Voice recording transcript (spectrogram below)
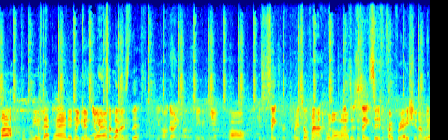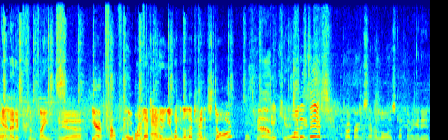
He's left-handed. He I can, enjoy utilize everything. this. You can't go any further. Neither can you. Oh, This is sacred. What are you talking about? we're not allowed. This This, is is, This is sacred. appropriation. I'm gonna get a load of complaints. yeah. You're appropriate. You weren't left-handed and you went to the left-handed store? That's ridiculous. What is this? So I broken several laws by coming in here.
